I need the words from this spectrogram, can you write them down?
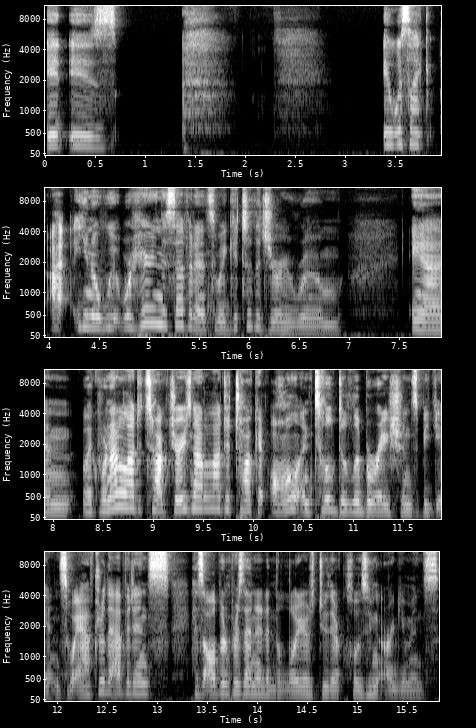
it is it was like I, you know we, we're hearing this evidence and we get to the jury room and like we're not allowed to talk. Jury's not allowed to talk at all until deliberations begin. So after the evidence has all been presented and the lawyers do their closing arguments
